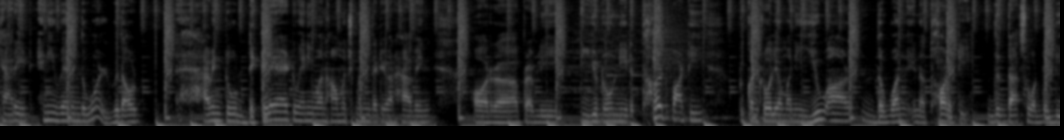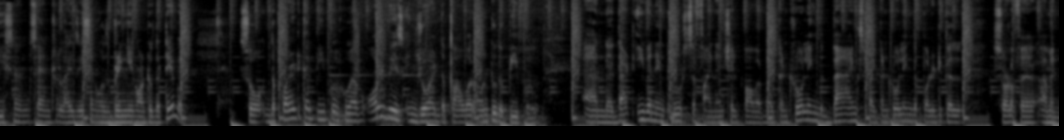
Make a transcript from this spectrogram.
carry it anywhere in the world without having to declare to anyone how much money that you are having or uh, probably you don't need a third party control your money. You are the one in authority. That's what the decentralization was bringing onto the table. So the political people who have always enjoyed the power onto the people and that even includes the financial power. By controlling the banks by controlling the political sort of a, i mean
